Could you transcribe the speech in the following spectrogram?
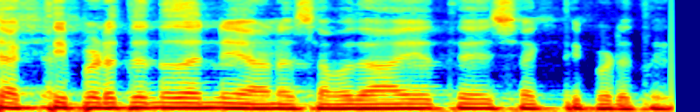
ശക്തിപ്പെടുത്തുന്നത് തന്നെയാണ് സമുദായത്തെ ശക്തിപ്പെടുത്തുക.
